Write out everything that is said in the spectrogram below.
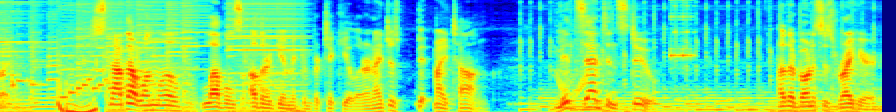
but just not that one level's other gimmick in particular, and I just bit my tongue. Mid-sentence, too. Other bonuses right here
